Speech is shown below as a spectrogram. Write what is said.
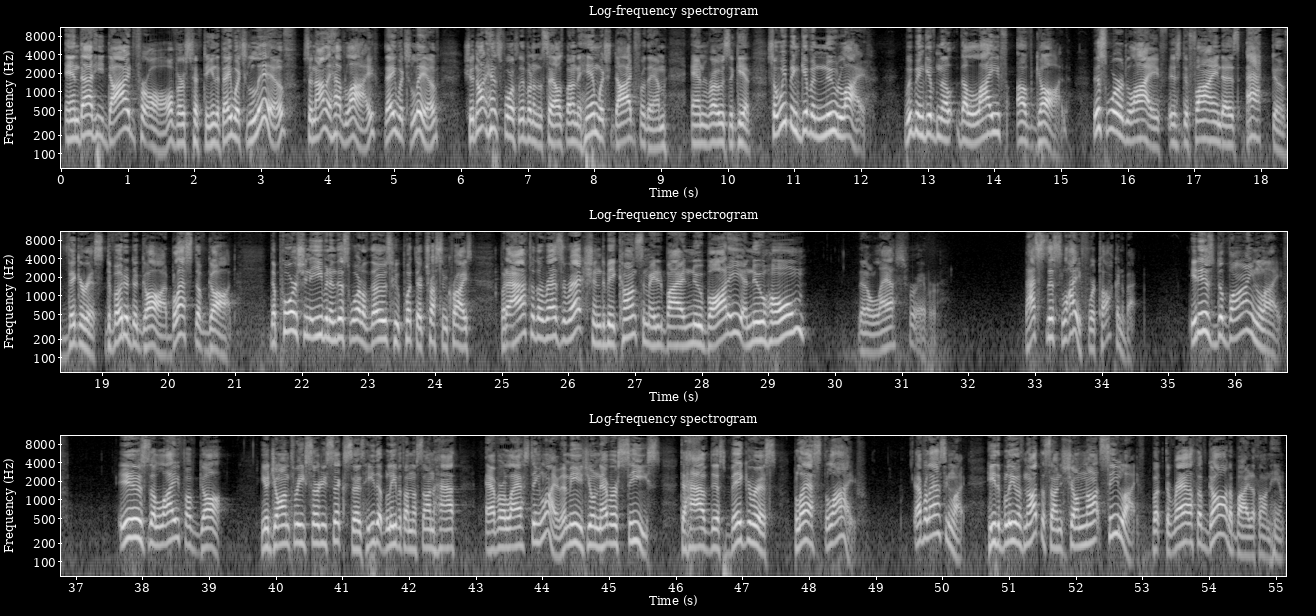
and that he died for all, verse 15, that they which live, so now they have life, they which live, should not henceforth live unto themselves, but unto him which died for them and rose again. So we've been given new life. We've been given the, the life of God. This word life is defined as active, vigorous, devoted to God, blessed of God. The portion, even in this world, of those who put their trust in Christ, but after the resurrection to be consummated by a new body, a new home, that'll last forever. That's this life we're talking about. It is divine life. It is the life of God. You know, John 3 36 says, He that believeth on the Son hath everlasting life. That means you'll never cease to have this vigorous, blessed life. Everlasting life. He that believeth not the Son shall not see life, but the wrath of God abideth on him.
